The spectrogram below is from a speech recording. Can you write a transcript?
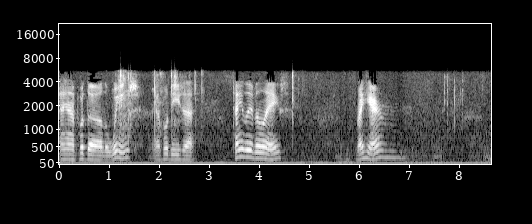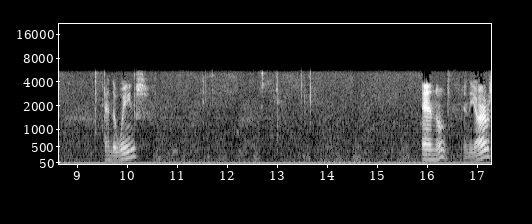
And I put the the wings. I'm gonna put these uh, tiny little legs right here. And the wings. And oh and the arms.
